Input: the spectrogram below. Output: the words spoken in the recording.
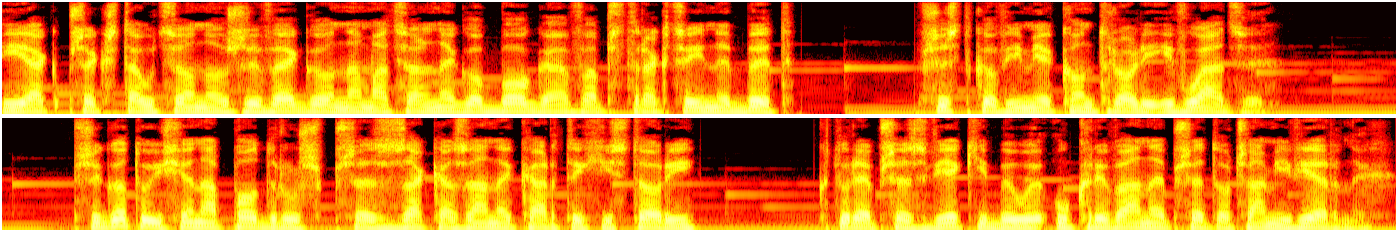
i jak przekształcono żywego, namacalnego Boga w abstrakcyjny byt, wszystko w imię kontroli i władzy. Przygotuj się na podróż przez zakazane karty historii, które przez wieki były ukrywane przed oczami wiernych.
